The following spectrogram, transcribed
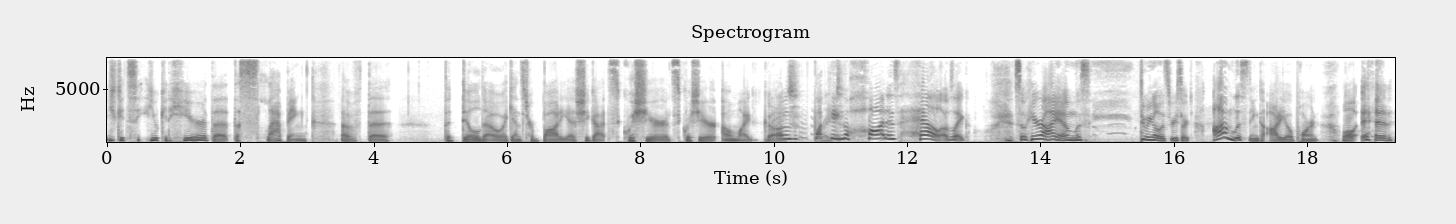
You could see, you could hear the the slapping of the the dildo against her body as she got squishier and squishier. Oh my god, it was fucking right. hot as hell. I was like, so here I am listening doing all this research. I'm listening to audio porn while Ed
